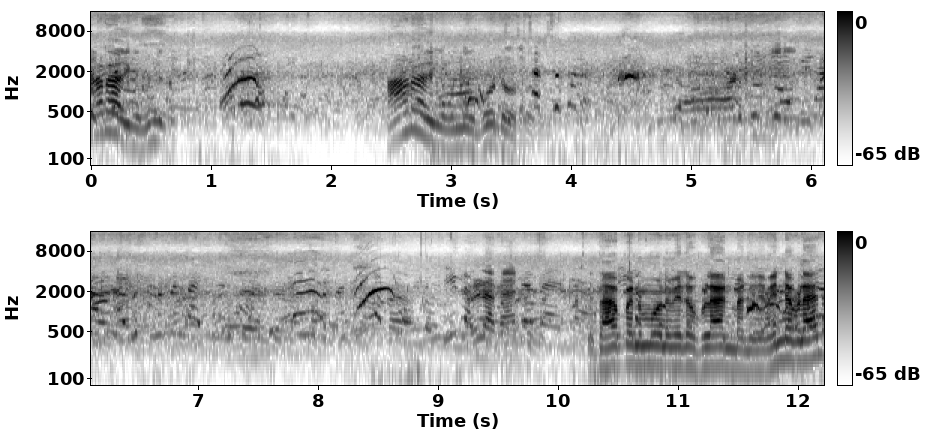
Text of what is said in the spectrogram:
ஆடாதீங்க முன்னுக்கு ஆடாதீங்க முன்னுக்கு போட்டு விடுறது தாப்பன் மூணு ஏதோ பிளான் பண்ணுங்க என்ன பிளான்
